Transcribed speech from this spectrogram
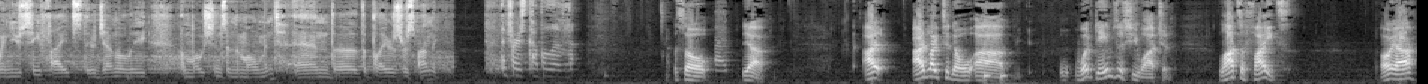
when you see fights, they're generally emotions in the moment, and uh, the players responding. The first couple of So yeah, I I'd like to know uh, what games is she watching? Lots of fights. Oh yeah,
